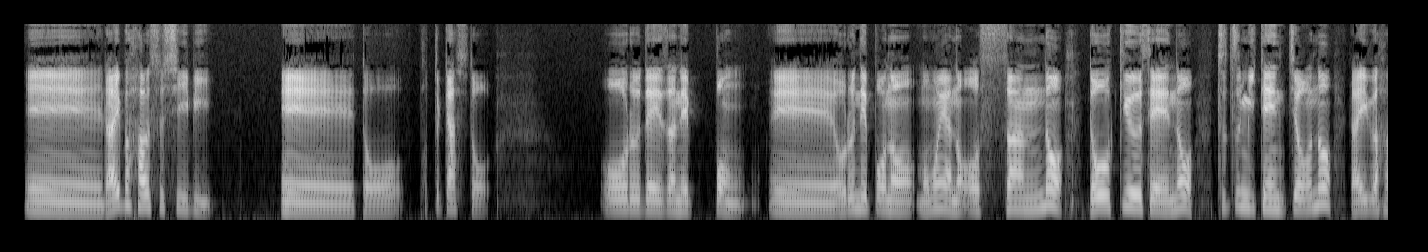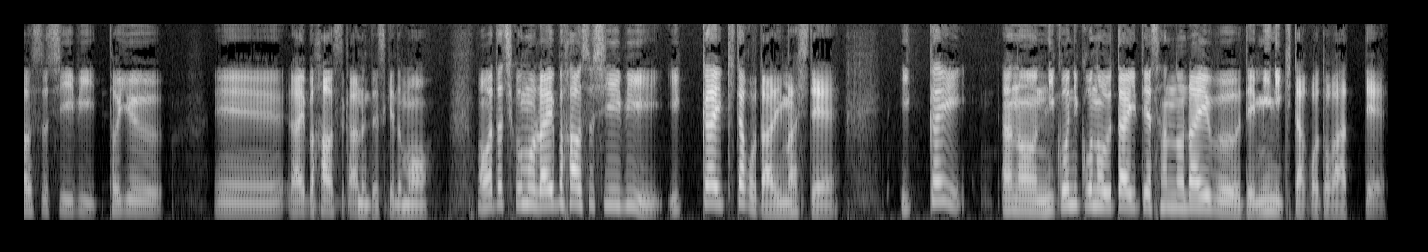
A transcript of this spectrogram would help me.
えー、ライブハウス CB、えーと、ポッドキャスト、オールデイザネッポン、えー、オルネポの桃屋のおっさんの同級生の堤店長のライブハウス CB という、えー、ライブハウスがあるんですけども、まあ、私このライブハウス CB 一回来たことありまして、一回、あの、ニコニコの歌い手さんのライブで見に来たことがあって、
